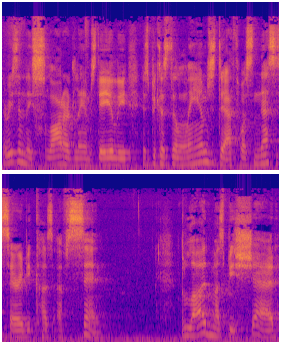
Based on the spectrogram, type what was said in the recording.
The reason they slaughtered lambs daily is because the lamb's death was necessary because of sin. Blood must be shed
